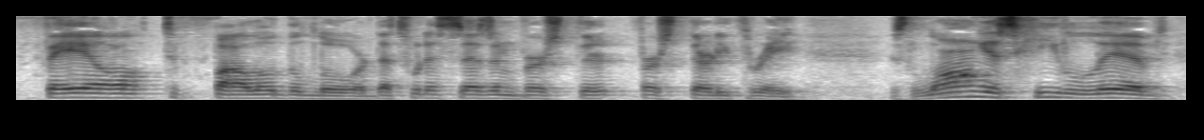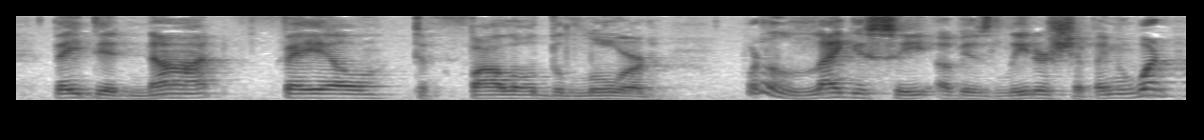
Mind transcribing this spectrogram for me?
fail to follow the Lord. That's what it says in verse, verse 33. As long as he lived, they did not fail to follow the Lord. What a legacy of his leadership. I mean, what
